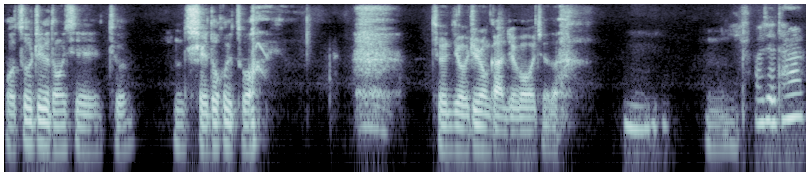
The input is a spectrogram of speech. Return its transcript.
我做这个东西就嗯谁都会做，就有这种感觉吧？我觉得，嗯，嗯而且他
